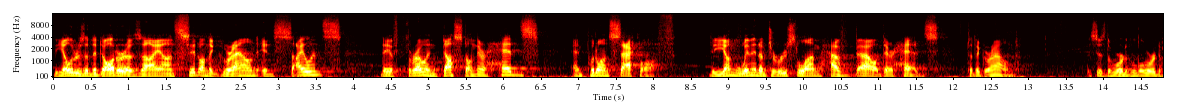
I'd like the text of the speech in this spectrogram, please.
The elders of the daughter of Zion sit on the ground in silence. They have thrown dust on their heads and put on sackcloth. The young women of Jerusalem have bowed their heads to the ground. This is the word of the Lord.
